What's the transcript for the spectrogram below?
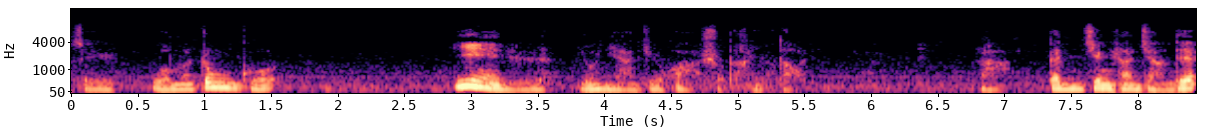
所以我们中国谚语。有两句话说的很有道理，啊，跟经上讲的，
